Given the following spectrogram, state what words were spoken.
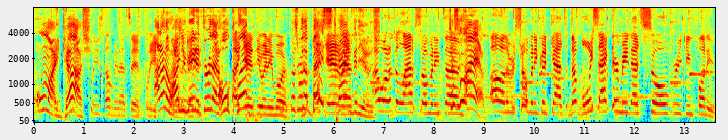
Oh my gosh. Please tell me that's it, please. I don't know how you made it through that whole do- I can't do anymore. Those were the best cat man. videos. I wanted to laugh so many times. Just laugh. Oh, there were so many good cats. The voice actor made that so freaking funny.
